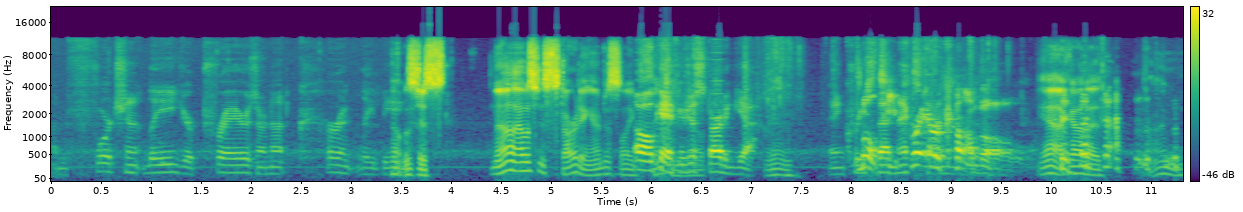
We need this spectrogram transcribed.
Unfortunately, your prayers are not currently being. That was just no, that was just starting. I'm just like Oh, okay. If you're just starting, yeah. Yeah. Increase that next Multi-prayer time. combo. Yeah, I gotta I'm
